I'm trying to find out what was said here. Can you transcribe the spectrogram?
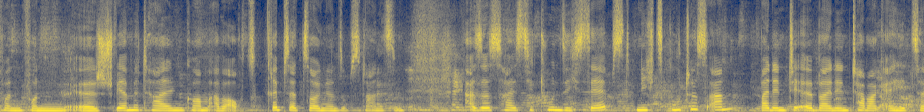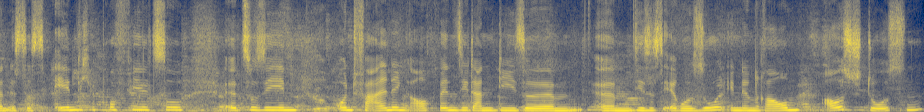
von, von äh, Schwermetallen kommen, aber auch zu krebserzeugenden Substanzen. Also das heißt, sie tun sich selbst nichts Gutes an. Bei den, äh, bei den Tabakerhitzern ist das ähnliche Profil zu, äh, zu sehen. Und vor allen Dingen auch, wenn sie dann diese, ähm, dieses Aerosol in den Raum ausstoßen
